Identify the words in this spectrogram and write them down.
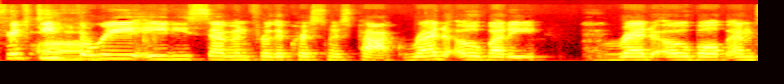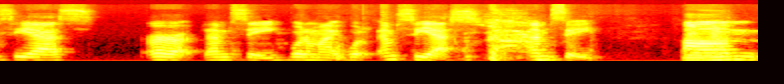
Fifty-three eighty-seven for the Christmas pack. Red O buddy, red O bulb MCS or MC. What am I? What MCS? MC. Mhm. Um,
